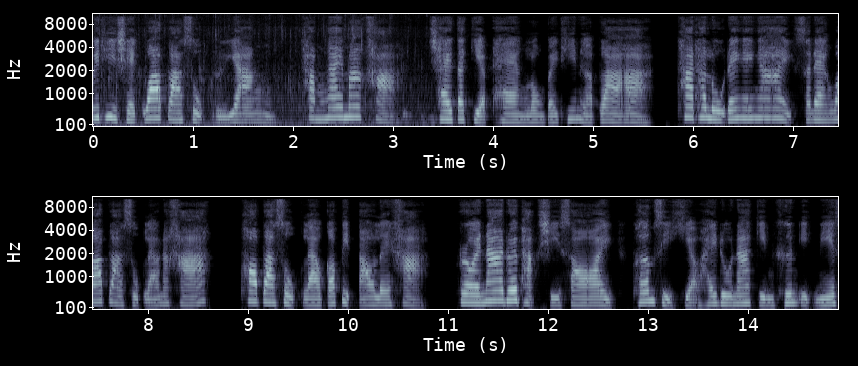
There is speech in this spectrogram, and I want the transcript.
วิธีเช็คว่าปลาสุกหรือยัง ทำง่ายมากค่ะ ใช้ตะเกียบแทงลงไปที่เนื้อปลา ถ้าทะลุได้ง่าย ๆ แสดงว่าปลาสุกแล้วนะคะ พอปลาสุกแล้วก็ปิดเตาเลยค่ะ โรยหน้าด้วยผักชีซอย เพิ่มสีเขียวให้ดูน่ากินขึ้นอีกนิด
